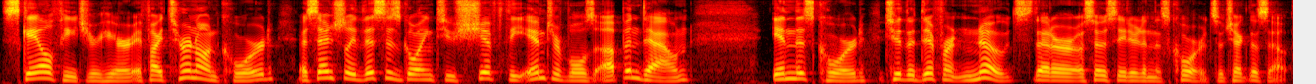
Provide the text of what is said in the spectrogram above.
scale feature here, if I turn on chord, essentially this is going to shift the intervals up and down in this chord to the different notes that are associated in this chord. So check this out.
